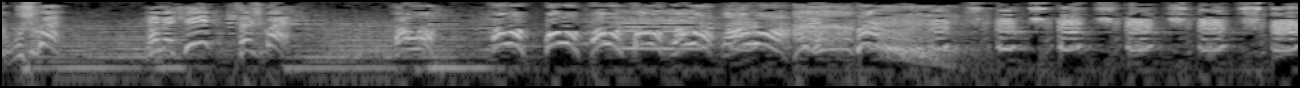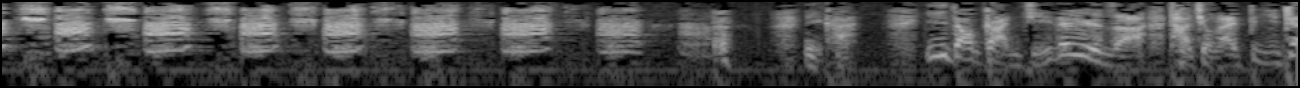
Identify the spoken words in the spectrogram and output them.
们五十块，买买去三十块，还我，还我，还我，还我，还我，还我，还我。你看，一到赶集的日子，他就来逼债。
